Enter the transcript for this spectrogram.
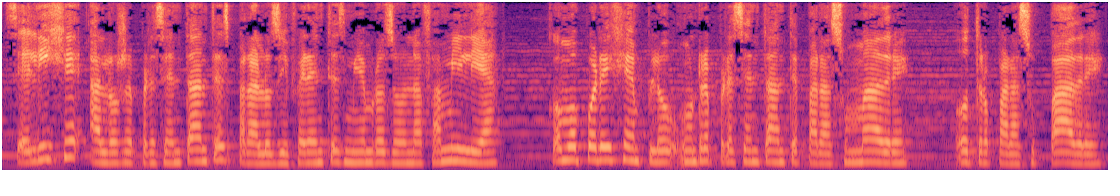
Se elige a los representantes para los diferentes miembros de una familia, como por ejemplo un representante para su madre, otro para su padre,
